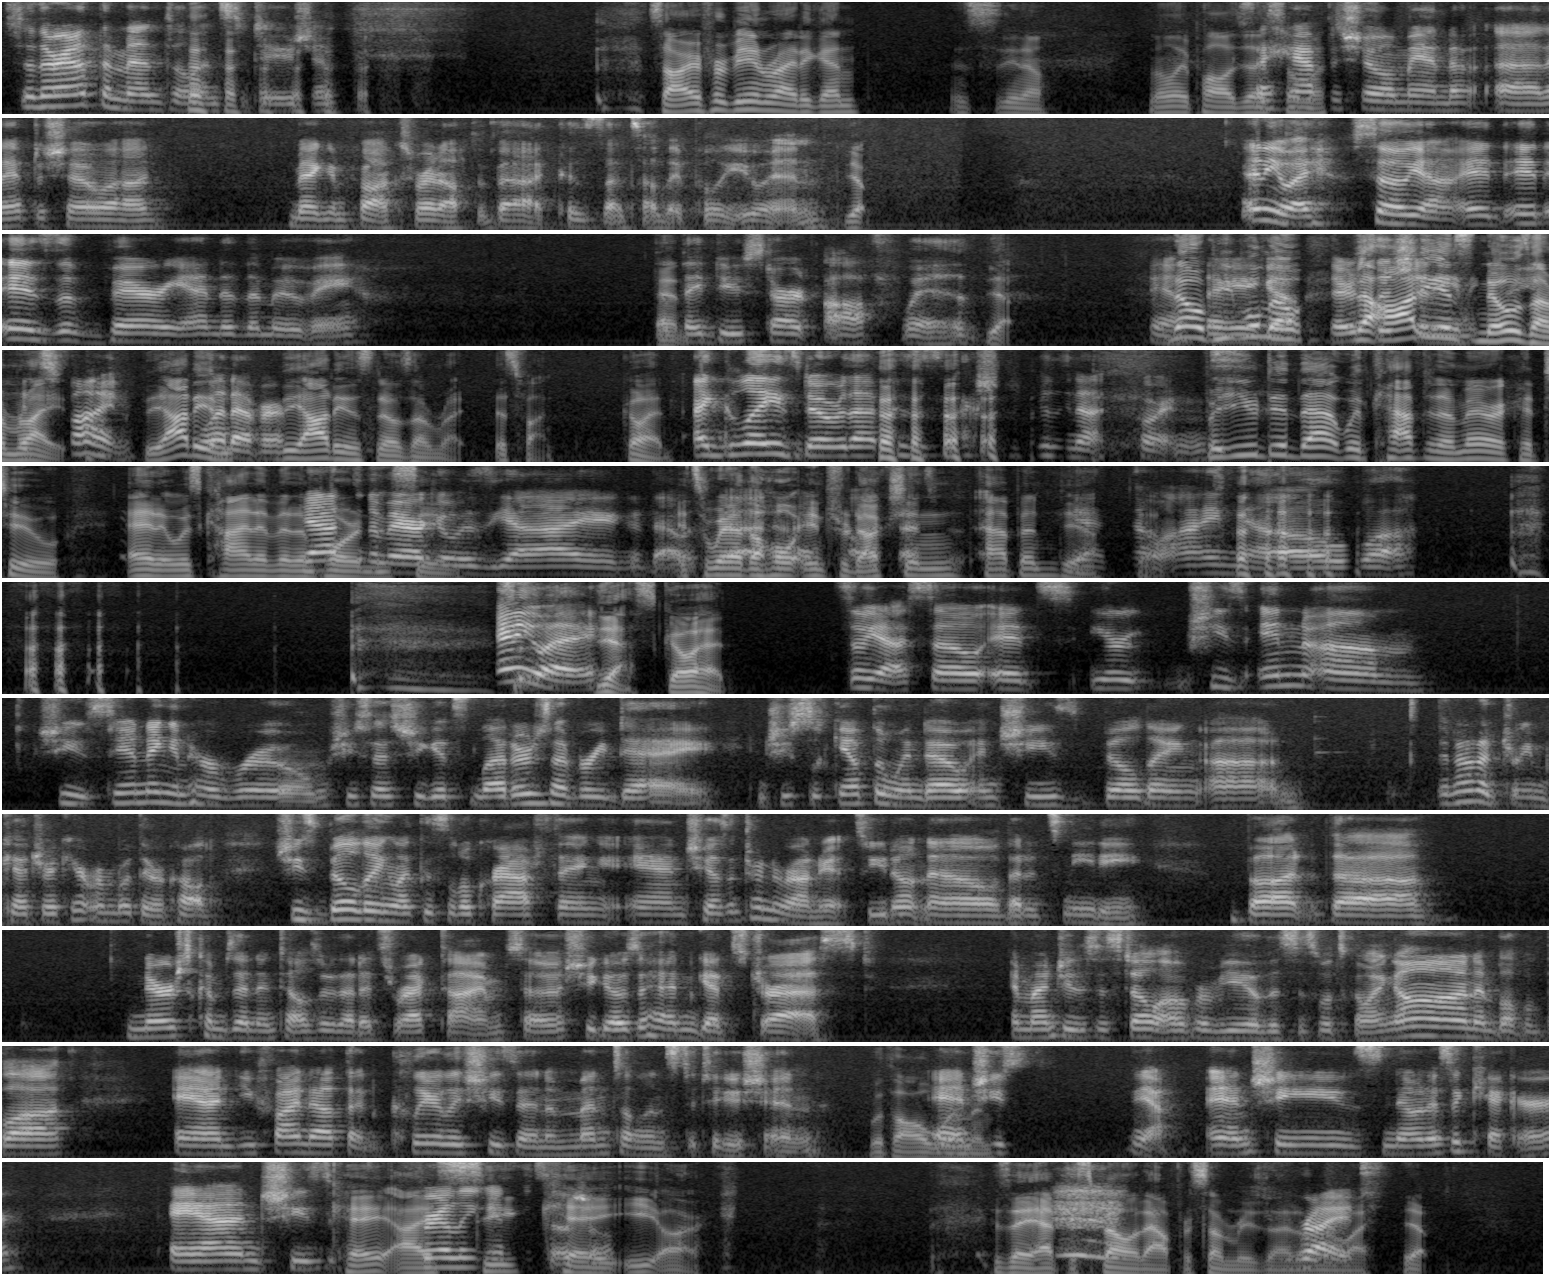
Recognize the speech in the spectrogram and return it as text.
So they're at the mental institution. Sorry for being right again. It's you know, I only apologize they so have much. to show Amanda. Uh, they have to show uh, Megan Fox right off the bat because that's how they pull you in. Yep. Anyway, so yeah, it, it is the very end of the movie that And- they do start off with. Yeah. Yeah, no, people know. There's the shitty audience knows I'm right. It's fine. The audience, Whatever. The audience knows I'm right. It's fine. Go ahead. I glazed over that because it's actually really not important. But you did that with Captain America too, and it was kind of an Captain important America scene. was yeah. I, that was it's where the whole I introduction happened. Yeah. Yeah, no, I know. anyway, Yes. Go ahead. so yeah, so it's you're she's in um she's standing in her room. She says she gets letters every day and she's looking out the window and she's building um they're not a dream catcher, I can't remember what they were called. She's building like this little craft thing and she hasn't turned around yet, so you don't know that it's needy. But the nurse comes in and tells her that it's rec time, so she goes ahead and gets dressed. And mind you, this is still an overview this is what's going on and blah blah blah. And you find out that clearly she's in a mental institution With all women. and she's yeah, and she's known as a kicker, and she's K I fairly C K. E R. Because they have to spell it out for some reason. I don't Right. know why.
